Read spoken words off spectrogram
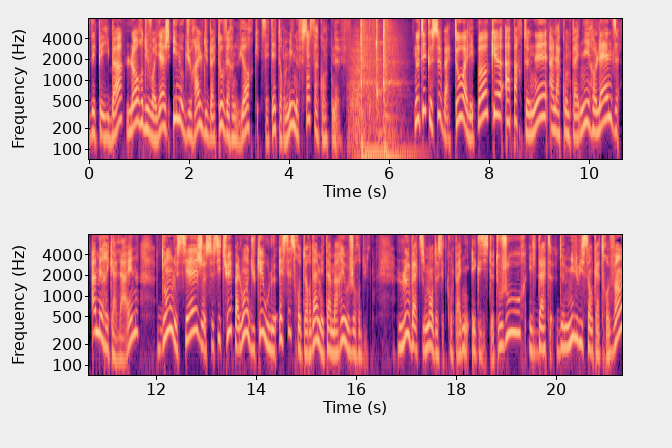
des Pays-Bas lors du voyage inaugural du bateau vers New York. C'était en 1950. Notez que ce bateau, à l'époque, appartenait à la compagnie Holland America Line, dont le siège se situait pas loin du quai où le SS Rotterdam est amarré aujourd'hui. Le bâtiment de cette compagnie existe toujours, il date de 1880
